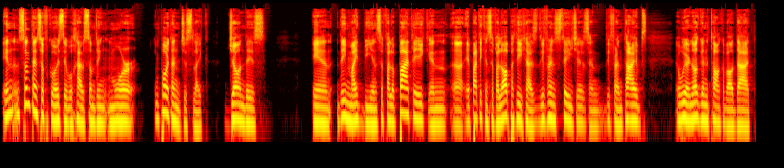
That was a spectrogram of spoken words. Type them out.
And sometimes of course they will have something more important just like jaundice. And they might be encephalopathic and uh, hepatic encephalopathy has different stages and different types. And we are not going to talk about that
